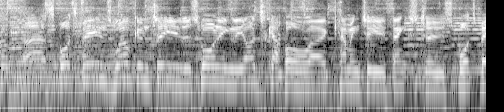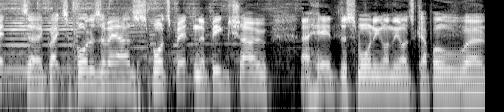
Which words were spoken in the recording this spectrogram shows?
Uh, sports fans, welcome to you this morning. The odds couple uh, coming to you thanks to Sportsbet, uh, great supporters of ours, Sportsbet, and a big show ahead this morning on the odds couple. Uh,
